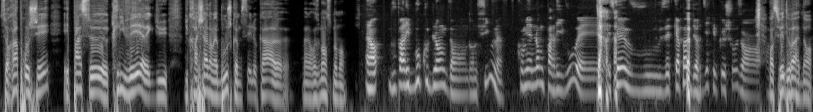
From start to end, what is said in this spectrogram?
se rapprocher et pas se cliver avec du, du crachat dans la bouche comme c'est le cas euh, malheureusement en ce moment? Alors, vous parlez beaucoup de langues dans, dans le film. Combien de langues parlez-vous et est-ce que vous êtes capable de redire quelque chose en, En suédois, non.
